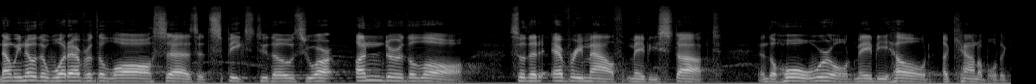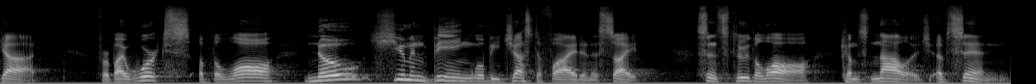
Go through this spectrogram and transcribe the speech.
Now we know that whatever the law says, it speaks to those who are under the law, so that every mouth may be stopped and the whole world may be held accountable to God. For by works of the law, no human being will be justified in his sight, since through the law comes knowledge of sin.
